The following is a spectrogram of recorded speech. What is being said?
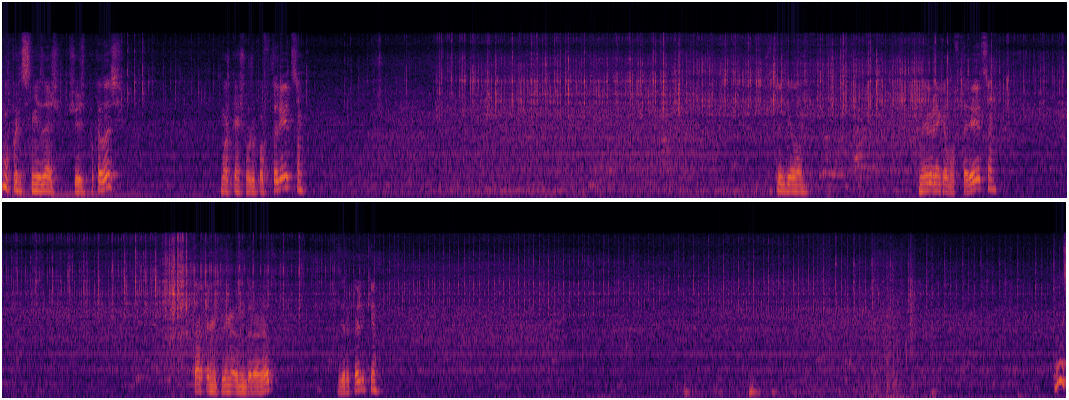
Ну, в принципе, не знаю, что здесь показать. Может, конечно, уже повторяется. Что делаем? Наверняка повторяется. Так они примерно дорожат. Зеркальки.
